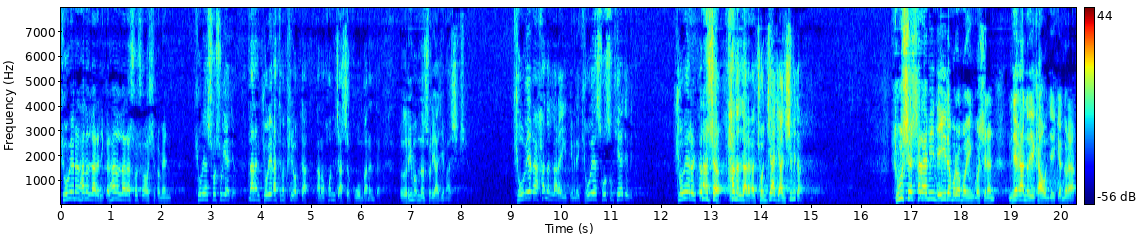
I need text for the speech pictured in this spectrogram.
교회는 하늘나라니까 하늘나라 소속하고 싶으면 교회 소속해야 돼요. 나는 교회 같은 거 필요 없다. 나는 혼자서 구원받는다. 어림없는 소리 하지 마십시오. 교회가 하늘나라이기 때문에 교회 소속해야 됩니다. 교회를 떠나서 하늘나라가 존재하지 않습니다. 두세 사람이 내 이름으로 모인 곳에는 내가 너희 가운데 있겠노라.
